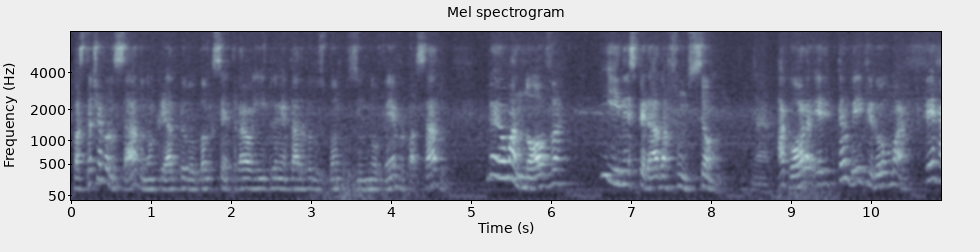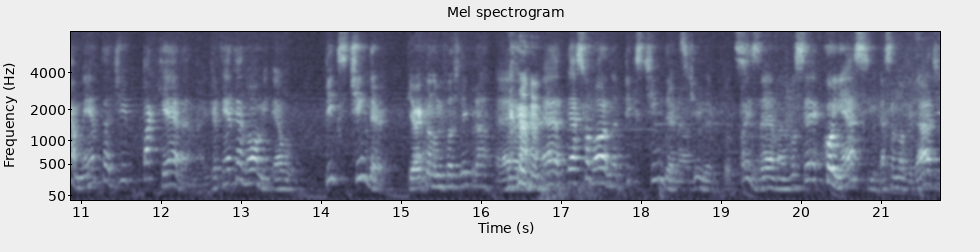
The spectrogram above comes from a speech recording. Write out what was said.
bastante avançado, não criado pelo Banco Central e implementado pelos bancos em novembro passado, ganhou uma nova e inesperada função. Né? Agora ele também virou uma ferramenta de paquera. Né? Já tem até nome, é o Pix Tinder. Pior que o nome fosse lembrar. É, é, é sonoro, né? Pix Tinder. Pix né? Tinder, Pois é, mano. Você conhece essa novidade?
